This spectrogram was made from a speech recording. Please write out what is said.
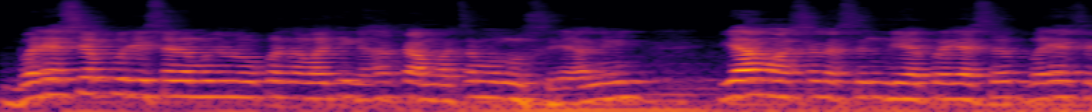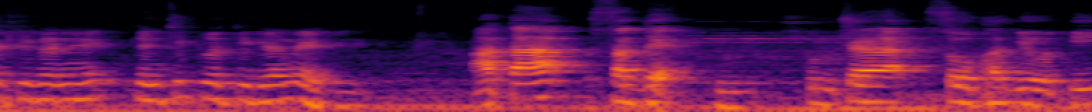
बऱ्याचशा परिसरामध्ये लोकांना माहिती की हा कामाचा मनुष्य आहे आणि या माणसाला संधी आहे. पाहिजे असं बऱ्याचशा ठिकाणी त्यांची प्रतिक्रिया मी ऐकली आता सध्या तुमच्या सौभाग्यवती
